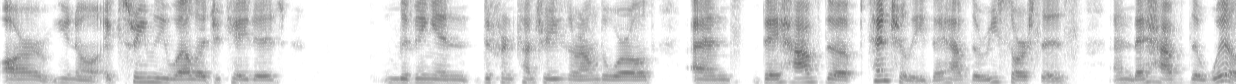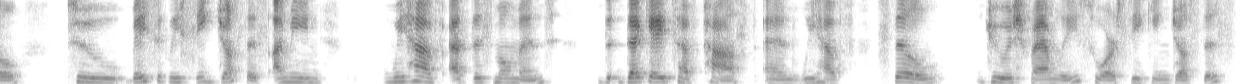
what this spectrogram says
are, you know, extremely well educated, living in different countries around the world, and they have the potentially, they have the resources and they have the will to basically seek justice. I mean, we have at this moment, the decades have passed and we have still Jewish families who are seeking justice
